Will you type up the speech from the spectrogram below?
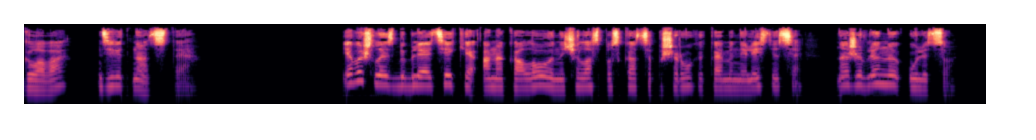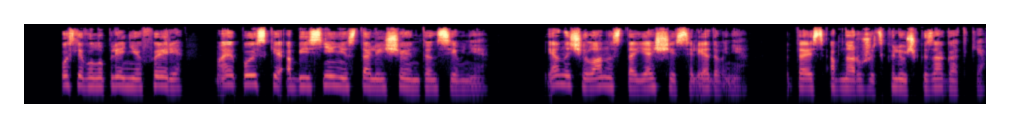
Глава девятнадцатая. Я вышла из библиотеки Анакалоу и начала спускаться по широкой каменной лестнице на оживленную улицу. После вылупления Ферри мои поиски объяснений стали еще интенсивнее. Я начала настоящее исследование, пытаясь обнаружить ключ к загадке.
